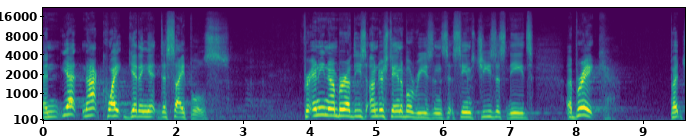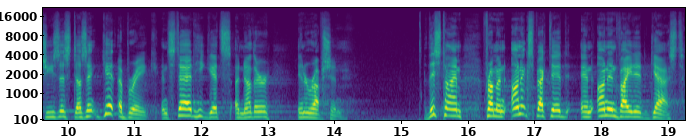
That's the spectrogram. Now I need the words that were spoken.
and yet not quite getting it disciples. For any number of these understandable reasons, it seems Jesus needs a break. But Jesus doesn't get a break. Instead, he gets another interruption. This time from an unexpected and uninvited guest.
